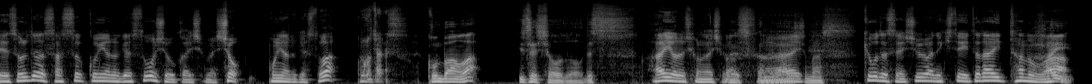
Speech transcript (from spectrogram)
えーそれでは早速今夜のゲストを紹介しましょう。今夜のゲストはこの方です。こんばんは。伊勢正蔵です。はいよろしくお願いしよろしますくお願いしはます。今日ですね塩屋に来ていただいたのは、はい。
